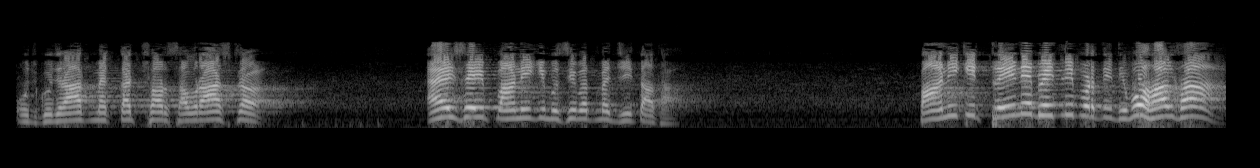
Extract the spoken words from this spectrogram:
उस गुजरात में कच्छ और सौराष्ट्र ऐसे ही पानी की मुसीबत में जीता था। पानी की ट्रेनें भेजनी पड़ती थी, वो हाल था।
